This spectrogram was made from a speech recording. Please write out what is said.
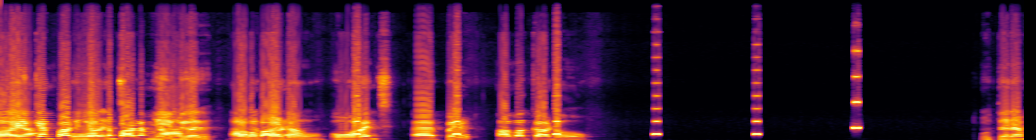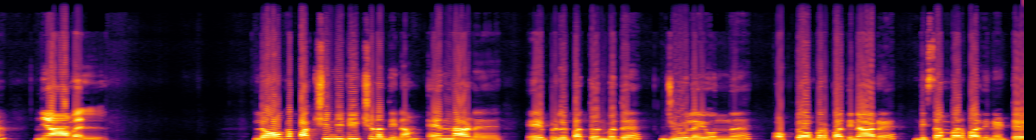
കഴിക്കാൻ പാടില്ലാത്ത പഴം ഏത്? അവക്കാഡോ ഓറഞ്ച് ആപ്പിൾ അവക്കാഡോ ഉത്തരം ഞാവൽ. ലോക പക്ഷി നിരീക്ഷണ ദിനം എന്നാണ്. ഏപ്രിൽ പത്തൊൻപത് ജൂലൈ ഒന്ന് ഒക്ടോബർ പതിനാറ് ഡിസംബർ പതിനെട്ട്.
